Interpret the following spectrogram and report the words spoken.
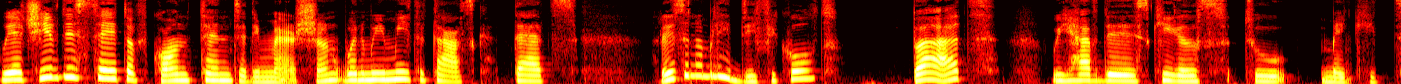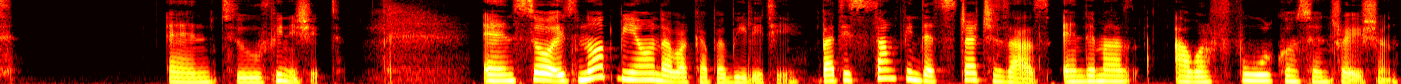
we achieve this state of content and immersion when we meet a task that's reasonably difficult, but we have the skills to make it and to finish it. And so it's not beyond our capability, but it's something that stretches us and demands our full concentration.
